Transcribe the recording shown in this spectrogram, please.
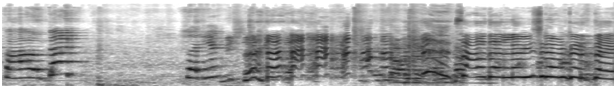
सावधान विश्राम सावधान सावधानला विश्राम करताय.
